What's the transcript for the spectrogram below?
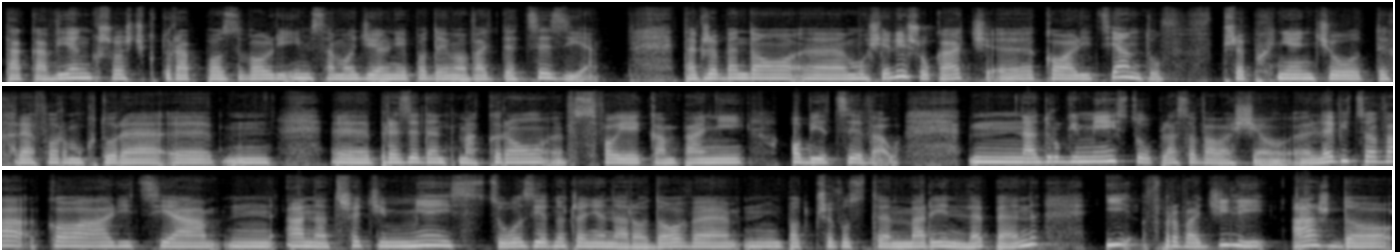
taka większość, która pozwoli im samodzielnie podejmować decyzje. Także będą musieli szukać koalicjantów w przepchnięciu tych reform, które prezydent Macron w swojej kampanii obiecywał. Na drugim miejscu uplasowała się lewicowa koalicja, a na trzecim miejscu Zjednoczenie Narodowe pod przywództwem Marine Le Pen i wprowadzili aż do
